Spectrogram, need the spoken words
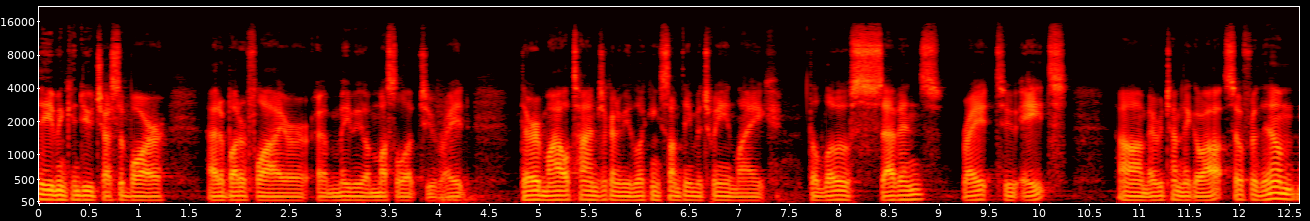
They even can do chest to bar at a butterfly or uh, maybe a muscle up too, right? Their mile times are going to be looking something between like the low sevens, right, to eights um, every time they go out. So for them,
